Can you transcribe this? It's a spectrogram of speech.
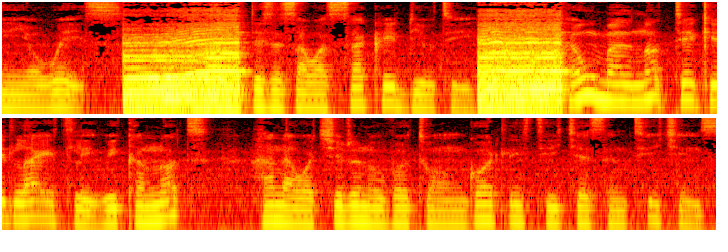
in your ways. This is our sacred duty. And we must not take it lightly. We cannot hand our children over to ungodly teachers and teachings,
